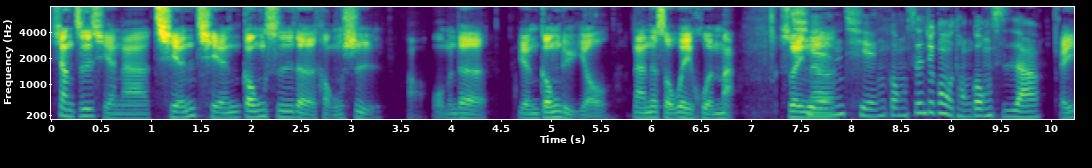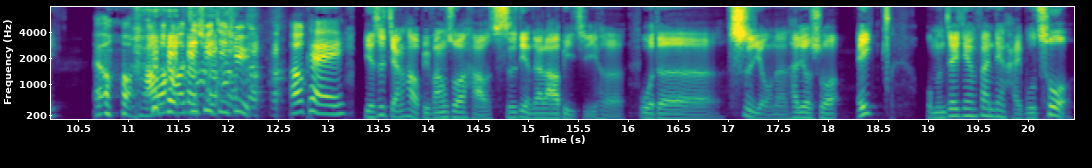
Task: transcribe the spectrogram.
像之前呢、啊，前前公司的同事啊，我们的员工旅游，那那时候未婚嘛，所以呢，前前公司就跟我同公司啊，诶哦，好好，继续继续，OK，也是讲好，比方说好十点在拉比集合。我的室友呢，他就说，诶，我们这间饭店还不错，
